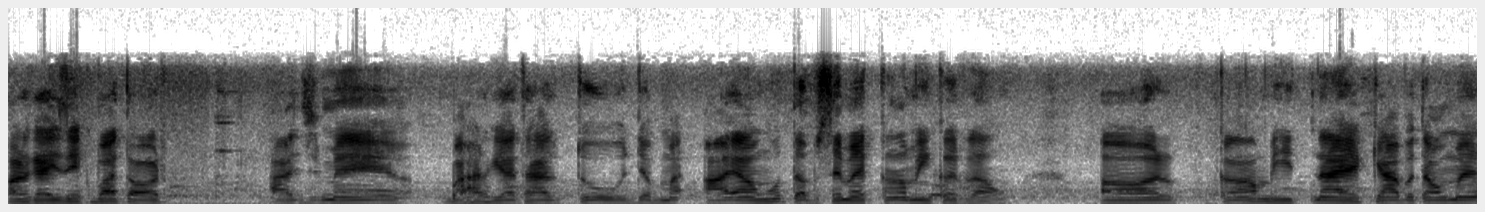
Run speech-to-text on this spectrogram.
और गाइस एक बात और। आज मैं बाहर गया था तो जब मैं आया हूँ, तब से मैं काम ही कर रहा हूँ। और काम भी इतना है, क्या बताऊँ मैं?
